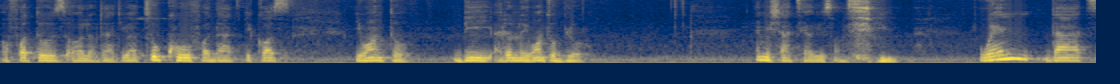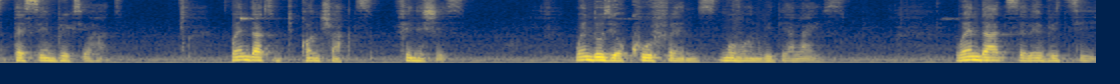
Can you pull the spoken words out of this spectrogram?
or photos, all of that. You are too cool for that because you want to be, I don't know, you want to blow. Let me shall tell you something. when that person breaks your heart, when that contract finishes, when those your cool friends move on with their lives, when that celebrity,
